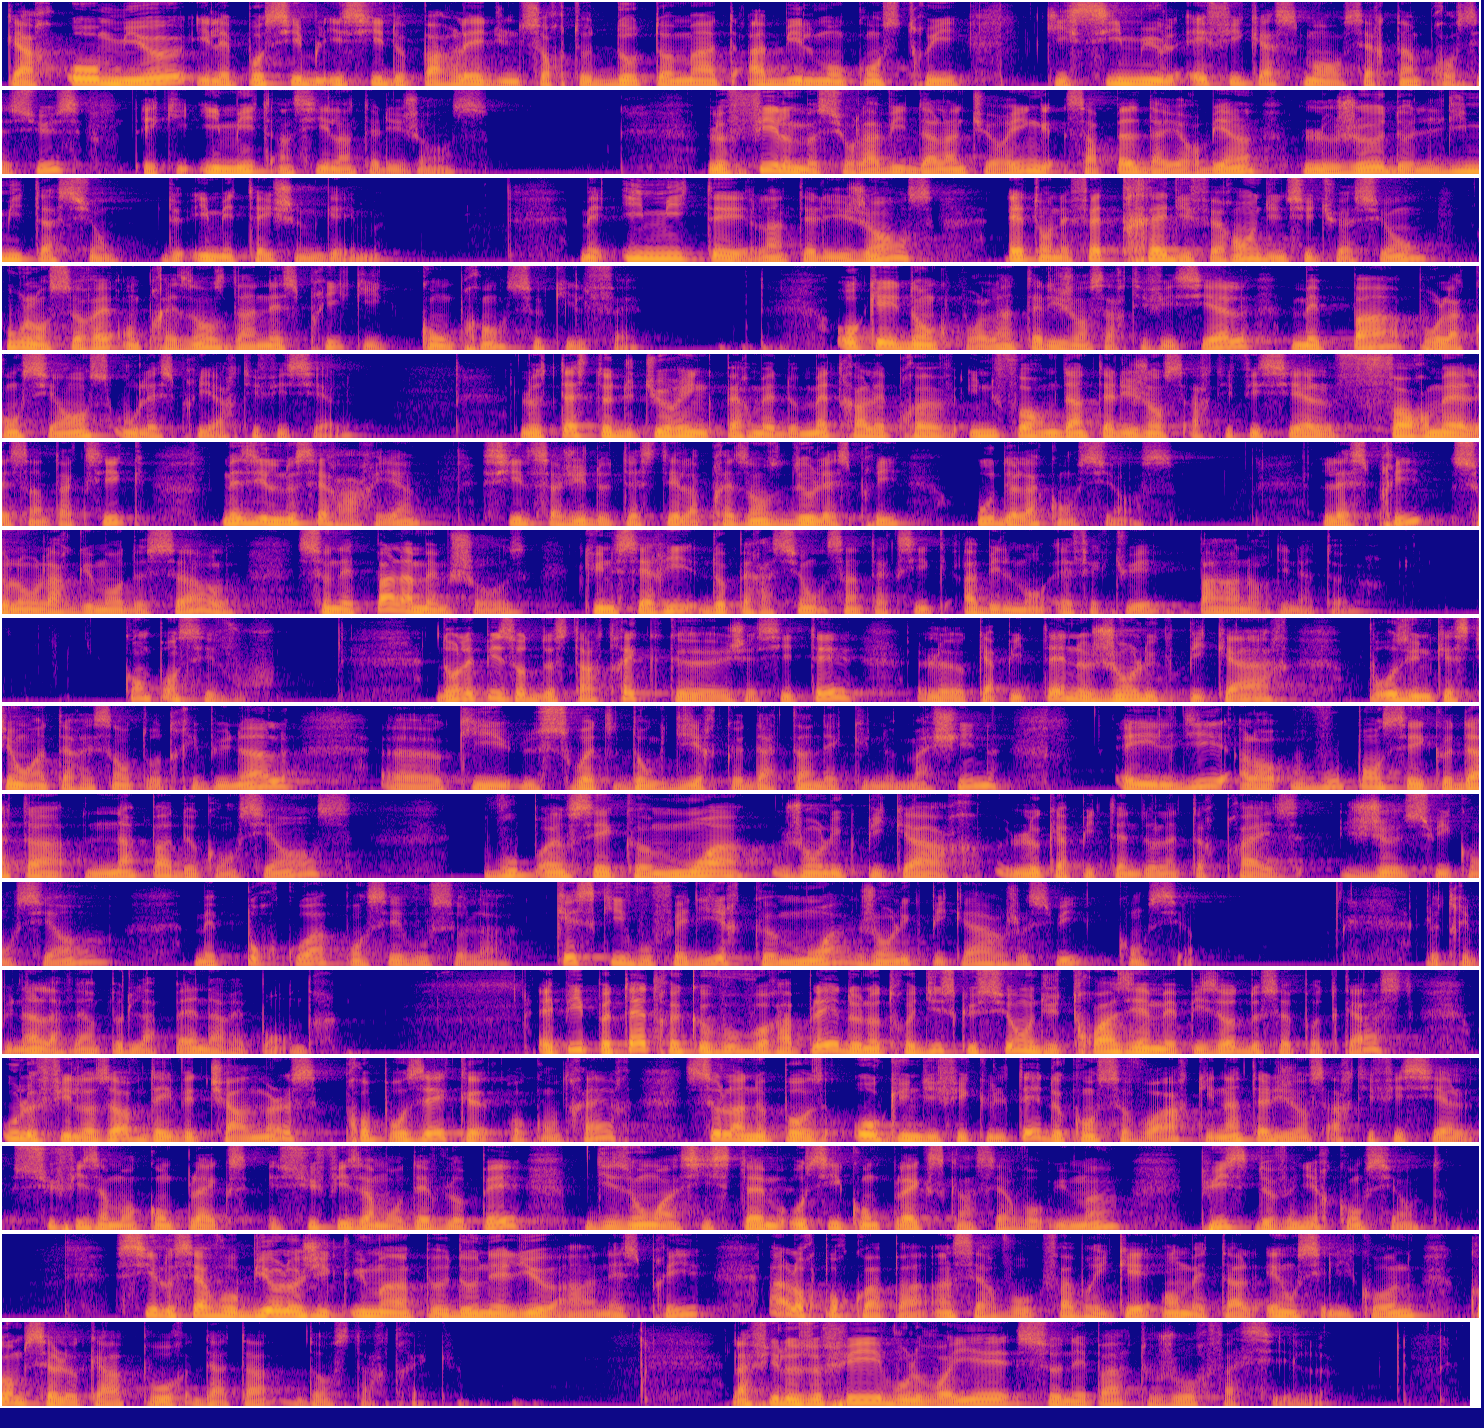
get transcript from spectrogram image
Car au mieux, il est possible ici de parler d'une sorte d'automate habilement construit qui simule efficacement certains processus et qui imite ainsi l'intelligence. Le film sur la vie d'Alan Turing s'appelle d'ailleurs bien le jeu de l'imitation, de Imitation Game. Mais imiter l'intelligence est en effet très différent d'une situation où l'on serait en présence d'un esprit qui comprend ce qu'il fait. Ok donc pour l'intelligence artificielle, mais pas pour la conscience ou l'esprit artificiel. Le test de Turing permet de mettre à l'épreuve une forme d'intelligence artificielle formelle et syntaxique, mais il ne sert à rien s'il s'agit de tester la présence de l'esprit ou de la conscience. L'esprit, selon l'argument de Searle, ce n'est pas la même chose qu'une série d'opérations syntaxiques habilement effectuées par un ordinateur. Qu'en pensez-vous? Dans l'épisode de Star Trek que j'ai cité, le capitaine Jean-Luc Picard pose une question intéressante au tribunal, euh, qui souhaite donc dire que Data n'est qu'une machine, et il dit, alors vous pensez que Data n'a pas de conscience, vous pensez que moi, Jean-Luc Picard, le capitaine de l'Enterprise, je suis conscient, mais pourquoi pensez-vous cela? Qu'est-ce qui vous fait dire que moi, Jean-Luc Picard, je suis conscient? Le tribunal avait un peu de la peine à répondre. Et puis peut-être que vous vous rappelez de notre discussion du troisième épisode de ce podcast, où le philosophe David Chalmers proposait que, au contraire, cela ne pose aucune difficulté de concevoir qu'une intelligence artificielle suffisamment complexe et suffisamment développée, disons un système aussi complexe qu'un cerveau humain, puisse devenir consciente. Si le cerveau biologique humain peut donner lieu à un esprit, alors pourquoi pas un cerveau fabriqué en métal et en silicone, comme c'est le cas pour Data dans Star Trek. La philosophie, vous le voyez, ce n'est pas toujours facile.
